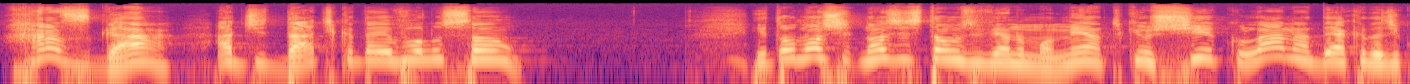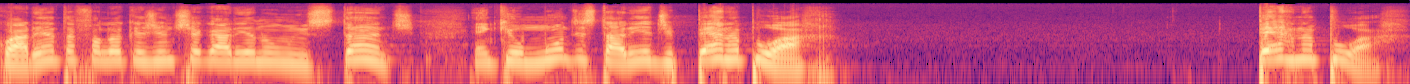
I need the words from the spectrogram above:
rasgar a didática da evolução. Então nós, nós estamos vivendo um momento que o Chico, lá na década de 40, falou que a gente chegaria num instante em que o mundo estaria de perna para o ar. Perna para o ar.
